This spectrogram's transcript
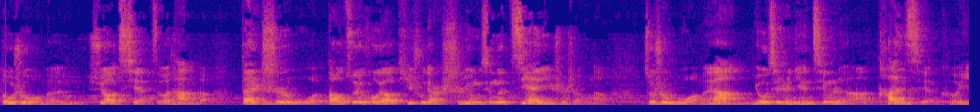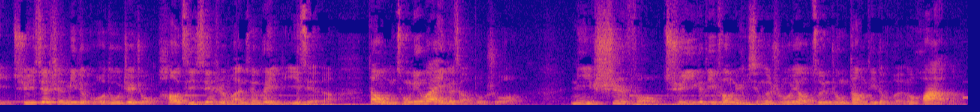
都是我们需要谴责他们的。但是我到最后要提出点实用性的建议是什么呢？就是我们啊，尤其是年轻人啊，探险可以去一些神秘的国度，这种好奇心是完全可以理解的。但我们从另外一个角度说，你是否去一个地方旅行的时候要尊重当地的文化呢？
